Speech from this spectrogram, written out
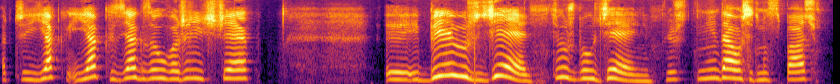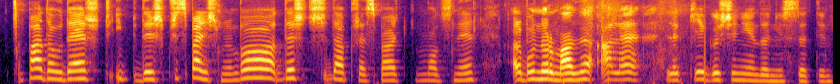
a czy jak, jak, jak zauważyliście, był już dzień, już był dzień, już nie dało się tym spać. padał deszcz i deszcz przespaliśmy, bo deszcz da przespać, mocny albo normalny, ale lekkiego się nie da niestety.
